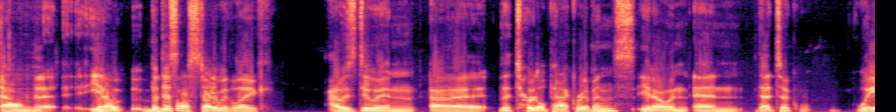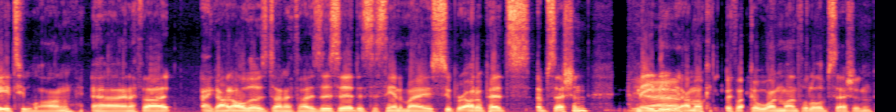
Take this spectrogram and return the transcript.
um, you know, but this all started with like I was doing uh, the turtle pack ribbons, you know, and and that took way too long. Uh, and I thought I got all those done. I thought, is this it? Is this the end of my super auto pets obsession? Yeah. Maybe I'm okay with like a one month little obsession.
